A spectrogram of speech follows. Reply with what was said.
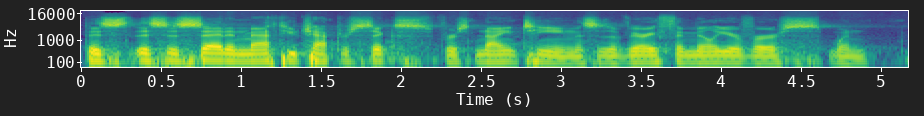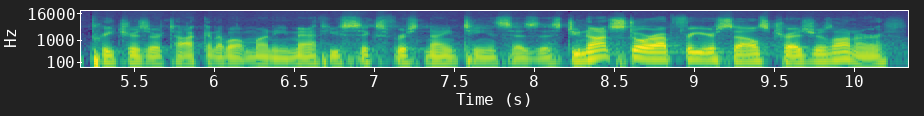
This, this is said in Matthew chapter 6, verse 19. This is a very familiar verse when preachers are talking about money. Matthew 6, verse 19 says this Do not store up for yourselves treasures on earth,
